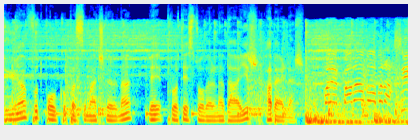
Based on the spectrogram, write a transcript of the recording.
Dünya Futbol Kupası maçlarına ve protestolarına dair haberler. Preparado Brasil,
